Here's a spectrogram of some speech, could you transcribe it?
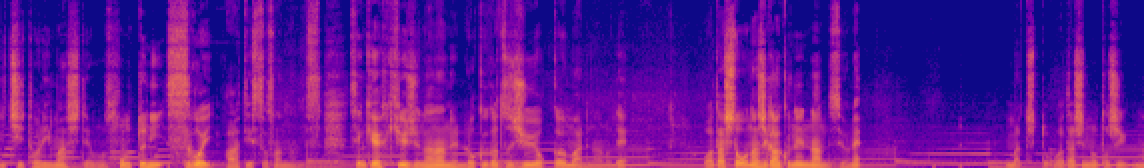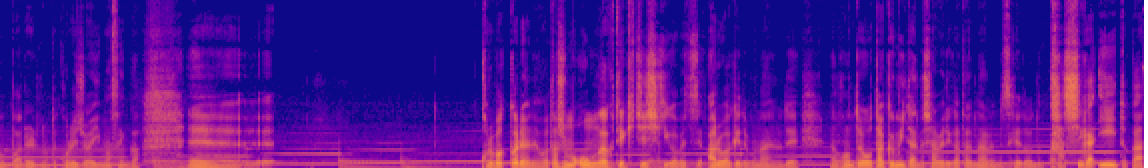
1位取りましても本当にすごいアーティストさんなんです。1997年6月14日生まれなので私と同じ学年なんですよね。まあちょっと私の年もバレるのでこれ以上は言いませんが、えー、こればっかりはね私も音楽的知識が別にあるわけでもないので本当にオタクみたいな喋り方になるんですけど歌詞がいいとか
